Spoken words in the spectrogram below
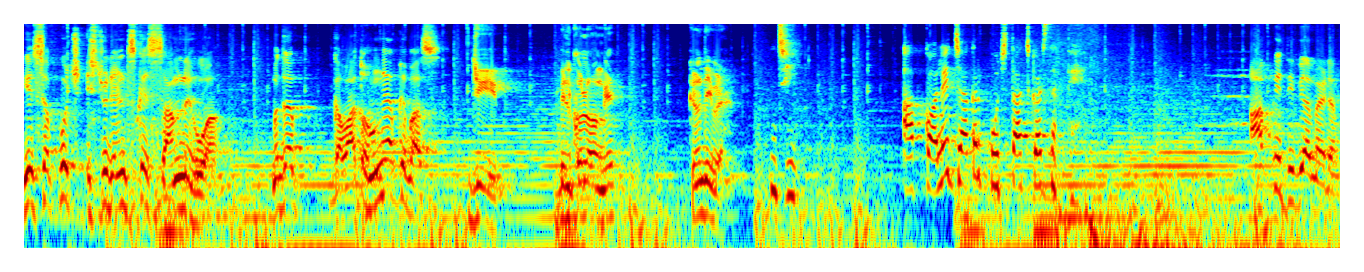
ये सब कुछ स्टूडेंट्स के सामने हुआ। मतलब गवाह तो होंगे आपके पास? जी बिल्कुल होंगे। क्यों दिव्या? जी आप कॉलेज जाकर पूछताछ कर सकते हैं। आपकी दिव्या मैडम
